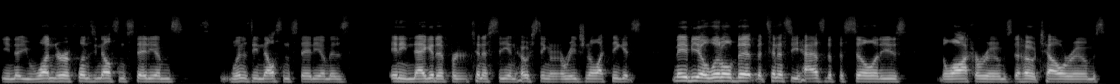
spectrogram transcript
you know you wonder if Lindsey Nelson Stadium's Lindsey Nelson Stadium is any negative for Tennessee in hosting a regional. I think it's maybe a little bit, but Tennessee has the facilities, the locker rooms, the hotel rooms.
